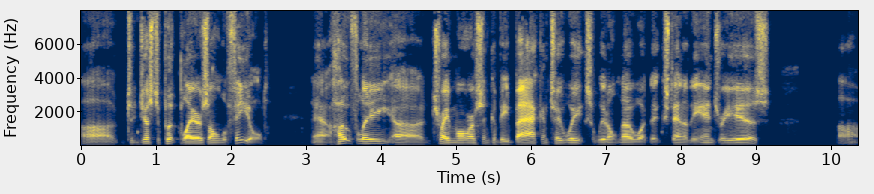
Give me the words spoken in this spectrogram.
uh, to just to put players on the field. Now, hopefully, uh, Trey Morrison could be back in two weeks. We don't know what the extent of the injury is, um,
